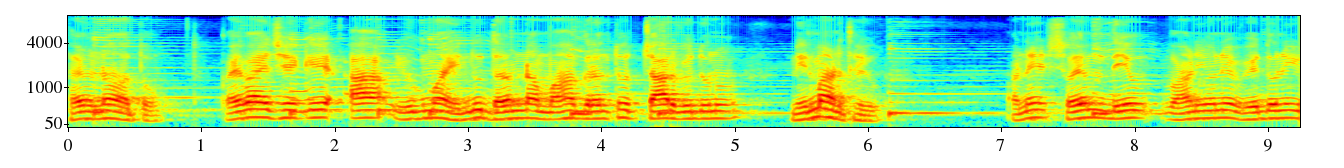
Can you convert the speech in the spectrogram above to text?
થયો ન હતો. કહેવાય છે કે આ યુગમાં હિન્દુ ધર્મના મહાગ્રંથો ચાર વેદોનું નિર્માણ થયું અને સ્વયં દેવ વાણીઓને વેદોની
